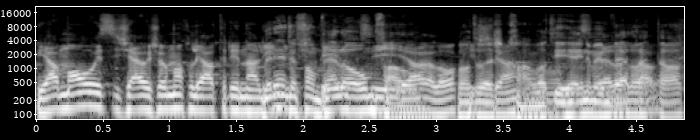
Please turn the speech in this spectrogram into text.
ja, mal, es ist auch schon noch ein bisschen Adrenalin. Wir reden vom Velounfall, ja, logisch, wo du hast ja. gehabt, wo die einen mit dem Velo angefahren.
